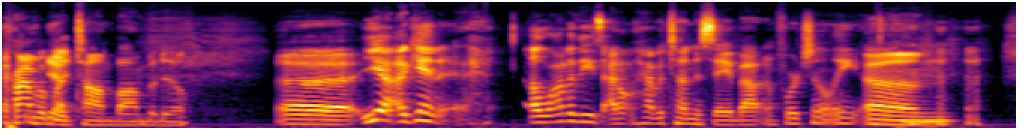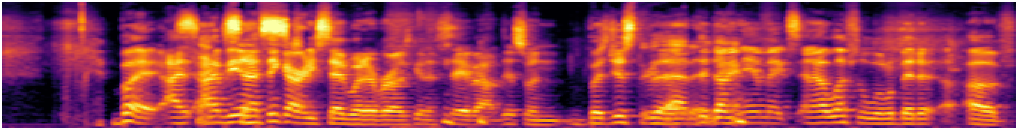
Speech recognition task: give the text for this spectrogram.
Probably Yeah. Tom Bombadil. Uh, yeah. Again, a lot of these I don't have a ton to say about, unfortunately. Um, but I, I mean, I think I already said whatever I was going to say about this one. But just the, the dynamics, and I left a little bit of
